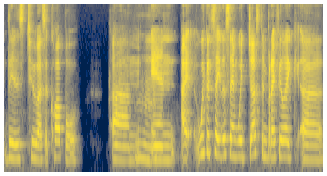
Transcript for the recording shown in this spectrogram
this two as a couple." Um, Mhm. And I we could say the same with Justin, but I feel like uh,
